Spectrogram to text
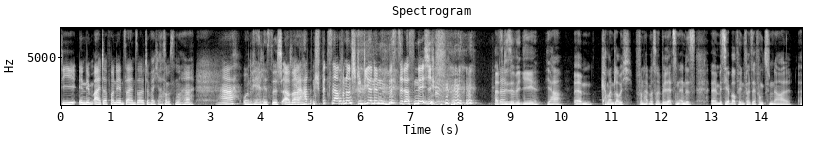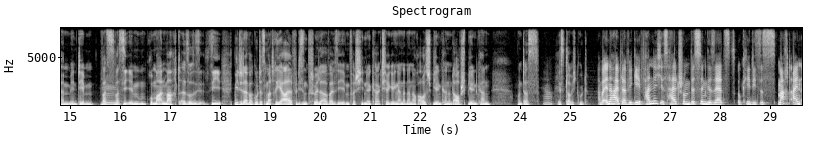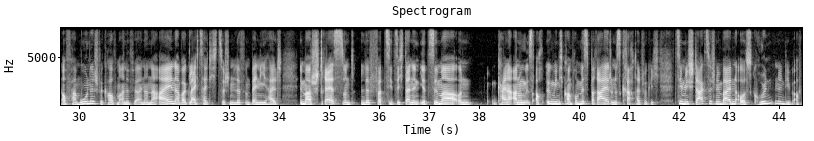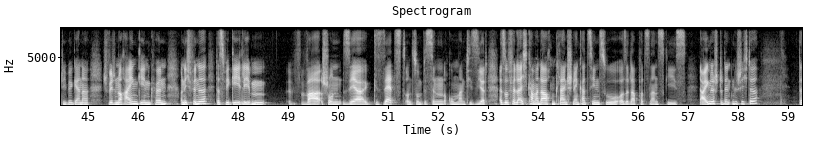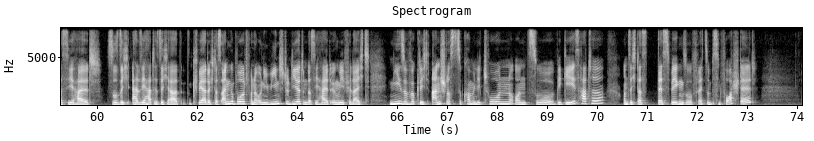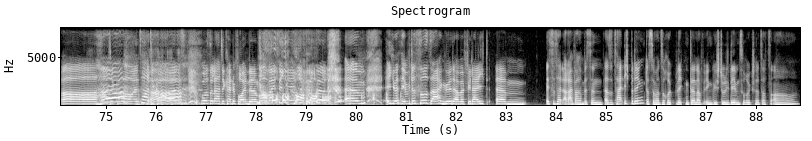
die in dem Alter von denen sein sollte, weil ich auch so ein bisschen ha, ja. unrealistisch, aber. Jeder hat einen Spitznamen von uns Studierenden, wisst ihr das nicht? Also diese WG, ja, ähm, kann man, glaube ich, von halten, was man will. Letzten Endes ähm, ist sie aber auf jeden Fall sehr funktional ähm, in dem, was, mhm. was sie im Roman macht. Also sie, sie, bietet einfach gutes Material für diesen Thriller, weil sie eben verschiedene Charaktere gegeneinander dann auch ausspielen kann und aufspielen kann. Und das ja. ist, glaube ich, gut. Aber innerhalb der WG fand ich es halt schon ein bisschen gesetzt. Okay, dieses macht einen auf harmonisch, wir kaufen alle füreinander ein, aber gleichzeitig zwischen Liv und Benny halt immer Stress und Liv verzieht sich dann in ihr Zimmer und keine Ahnung, ist auch irgendwie nicht kompromissbereit und es kracht halt wirklich ziemlich stark zwischen den beiden aus Gründen, die, auf die wir gerne später noch eingehen können. Und ich finde, das WG-Leben war schon sehr gesetzt und so ein bisschen romantisiert. Also vielleicht kann man da auch einen kleinen Schlenker ziehen zu Ursula Poznanskis eigene Studentengeschichte, dass sie halt so sich, also sie hatte sich ja quer durch das Angebot von der Uni Wien studiert und dass sie halt irgendwie vielleicht nie so wirklich Anschluss zu Kommilitonen und zu WGs hatte und sich das deswegen so vielleicht so ein bisschen vorstellt. Oh, harte Calls, harte Calls. Ursula hatte keine Freunde. Boah, weiß ich nicht. ähm, ich weiß nicht, ob ich das so sagen würde, aber vielleicht ähm, ist es halt auch einfach ein bisschen, also zeitlich bedingt, dass wenn man so rückblickend dann auf irgendwie Studieleben zurückschaut, sagt so, oh,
